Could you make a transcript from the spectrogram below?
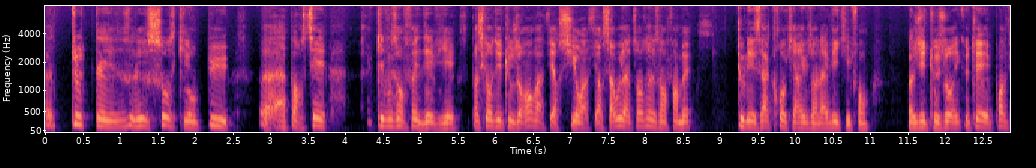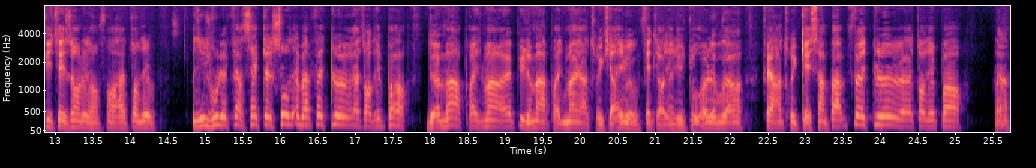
euh, toutes les, les choses qui ont pu euh, apporter, qui vous ont fait dévier. Parce qu'on dit toujours, on va faire ci, on va faire ça. Oui, attendez les enfants, mais tous les accros qui arrivent dans la vie, qui font... Moi, je dis toujours, écoutez, profitez-en les enfants, attendez. Je dis, je voulais faire ça, quelque chose, eh ben faites-le, attendez pas. Demain, après-demain, et puis demain, après-demain, il y a un truc qui arrive et vous faites rien du tout. Allez, vous faire un truc qui est sympa, faites-le, attendez pas. Hein?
